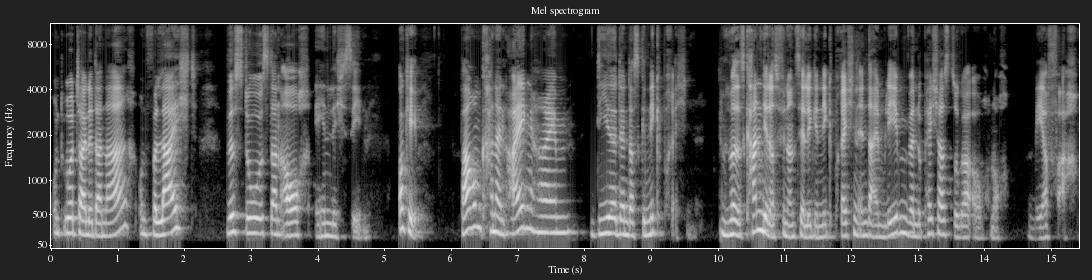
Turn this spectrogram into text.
und urteile danach und vielleicht wirst du es dann auch ähnlich sehen. Okay, warum kann ein Eigenheim dir denn das Genick brechen? Es kann dir das finanzielle Genick brechen in deinem Leben, wenn du Pech hast, sogar auch noch mehrfach.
